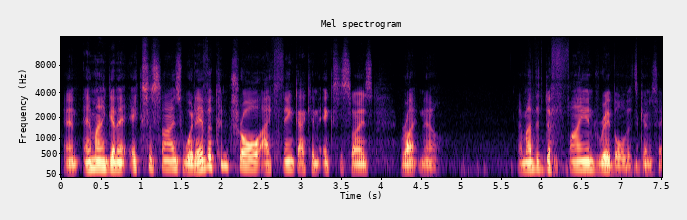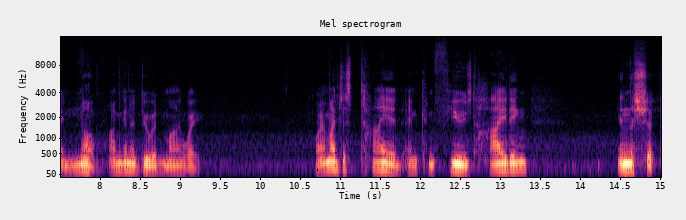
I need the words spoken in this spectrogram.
And am I going to exercise whatever control I think I can exercise right now? Am I the defiant rebel that's going to say, no, I'm going to do it my way? Or am I just tired and confused, hiding in the ship,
